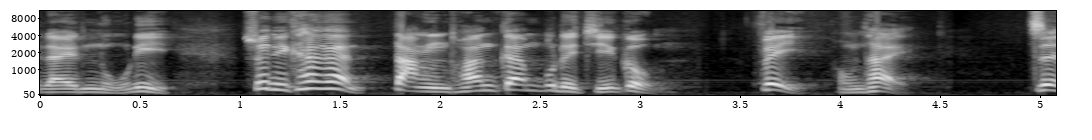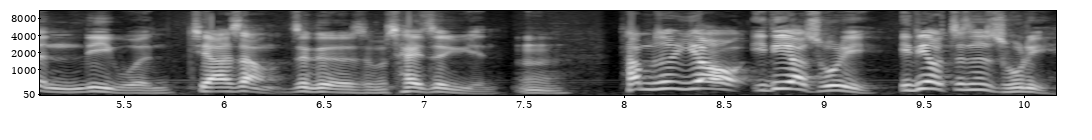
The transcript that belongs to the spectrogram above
来努力。所以你看看党团干部的结构，费鸿泰、郑丽文加上这个什么蔡正元，嗯，他们说要一定要处理，一定要真正处理。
